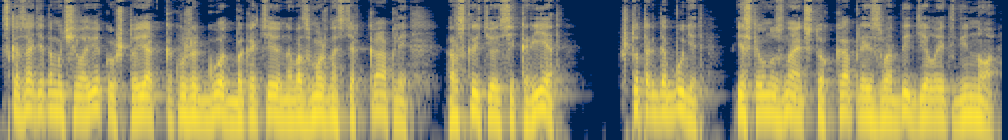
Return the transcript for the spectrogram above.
Сказать этому человеку, что я, как уже год, богатею на возможностях капли, раскрыть ее секрет? Что тогда будет, если он узнает, что капля из воды делает вино?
